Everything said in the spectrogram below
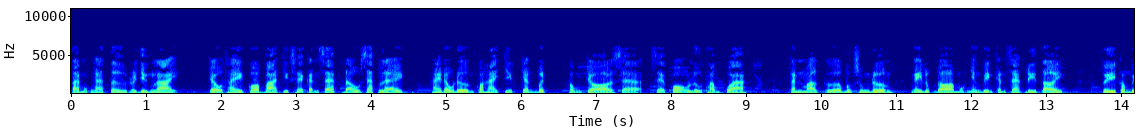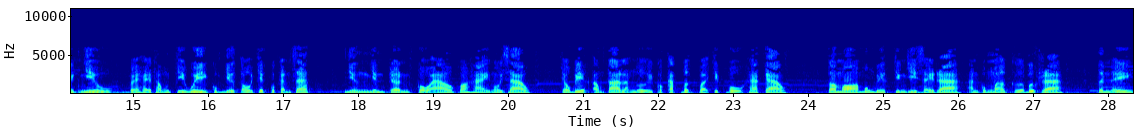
tại một ngã tư rồi dừng lại. Châu thấy có ba chiếc xe cảnh sát đậu sát lề, hai đầu đường có hai chiếc chặn bích không cho xe xe cộ lưu thông qua. Khanh mở cửa bước xuống đường, ngay lúc đó một nhân viên cảnh sát đi tới. Tuy không biết nhiều về hệ thống chỉ huy cũng như tổ chức của cảnh sát, nhưng nhìn trên cổ áo có hai ngôi sao, Châu biết ông ta là người có cấp bậc và chức vụ khá cao. Tò mò muốn biết chuyện gì xảy ra, anh cũng mở cửa bước ra. Tinh ý,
